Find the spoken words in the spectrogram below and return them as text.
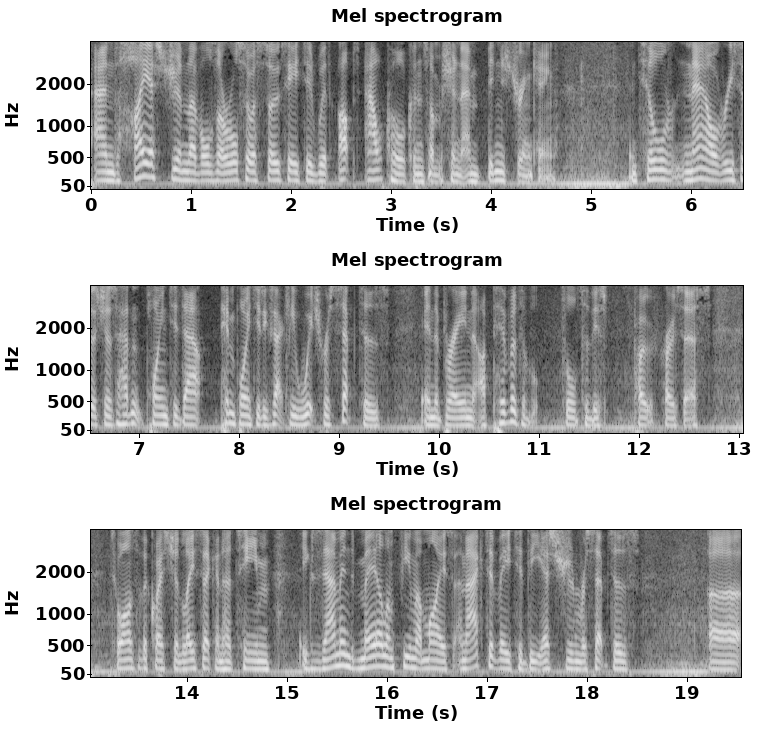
And high estrogen levels are also associated with upped alcohol consumption and binge drinking Until now, researchers hadn't pointed out pinpointed exactly which receptors in the brain are pivotal to this po- process. To answer the question, Lasek and her team examined male and female mice and activated the estrogen receptors, uh,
